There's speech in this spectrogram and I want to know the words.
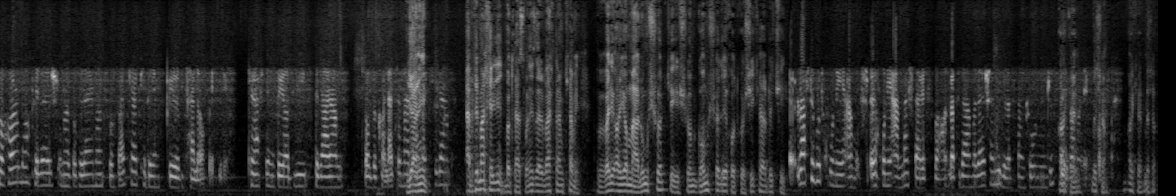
چهار ماه پدرش اومد با پدر من صحبت کرد که بریم قیادی طلاق بگیریم. که رفتیم قیادی پدرم با وکالت من یعنی البته من خیلی با تصوانی ذره وقتم کمی ولی آیا معلوم شد که ایشون گم شده خودکشی کرده چی؟ رفته بود خونه عموش خونه عمش در اصفهان و پدر مادرش هم می‌دونستن که اون اونجا بسام OK بسام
